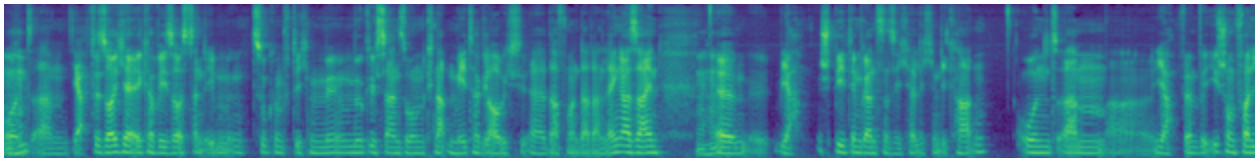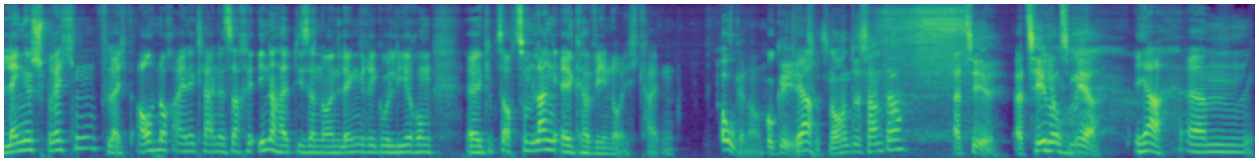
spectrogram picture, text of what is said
Mhm. Und ähm, ja, für solche LKW soll es dann eben zukünftig möglich sein, so einen knappen Meter, glaube ich, äh, darf man da dann länger sein. Mhm. Ähm, ja, spielt dem Ganzen sicherlich in die Karten. Und ähm, äh, ja, wenn wir eh schon von Länge sprechen, vielleicht auch noch eine kleine Sache. Innerhalb dieser neuen Längenregulierung äh, gibt es auch zum Lang-LKW Neuigkeiten. Oh, genau. okay, jetzt ja. wird es noch interessanter. Erzähl, erzähl jo. uns mehr. Ja, ähm,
